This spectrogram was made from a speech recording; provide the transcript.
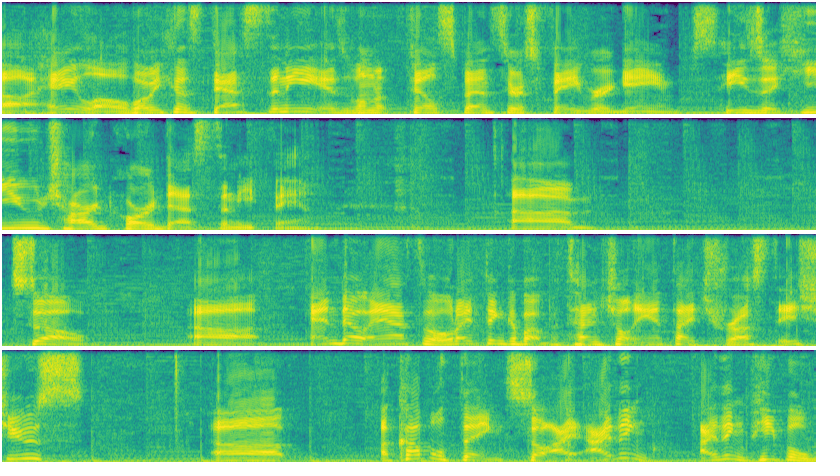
uh, Halo, but because Destiny is one of Phil Spencer's favorite games. He's a huge hardcore Destiny fan. Um, so, uh, Endo asked what I think about potential antitrust issues. Uh, a couple things. So I, I think I think people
